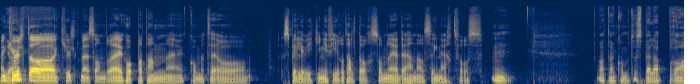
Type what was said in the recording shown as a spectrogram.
Men kult, og, kult med Sondre. Jeg håper at han eh, kommer til å spille i Viking i fire og et halvt år, som er det han har signert for oss. Mm. Og at han kommer til å spille bra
